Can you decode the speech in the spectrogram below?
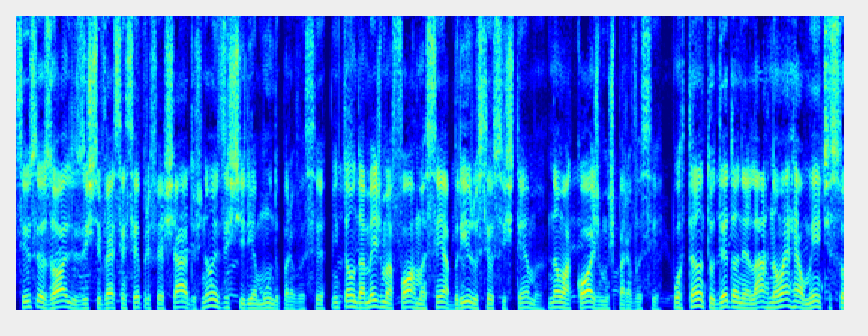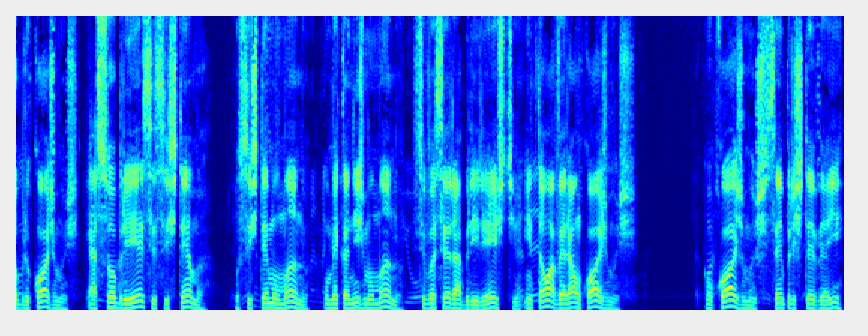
Se os seus olhos estivessem sempre fechados, não existiria mundo para você. Então, da mesma forma, sem abrir o seu sistema, não há cosmos para você. Portanto, o dedo anelar não é realmente sobre o cosmos, é sobre esse sistema, o sistema humano, o mecanismo humano. Se você abrir este, então haverá um cosmos. O cosmos sempre esteve aí,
